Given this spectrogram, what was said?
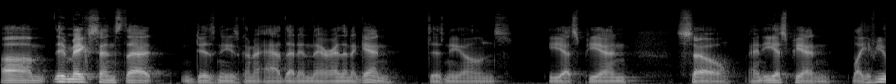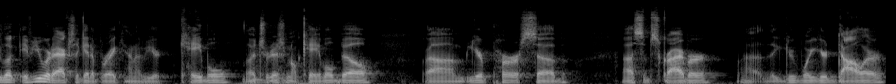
um, it makes sense that Disney is going to add that in there. And then again, Disney owns ESPN, so and ESPN. Like if you look, if you were to actually get a breakdown of your cable, a mm-hmm. traditional cable bill, um, your per sub uh, subscriber, uh, the, your, where your dollar,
